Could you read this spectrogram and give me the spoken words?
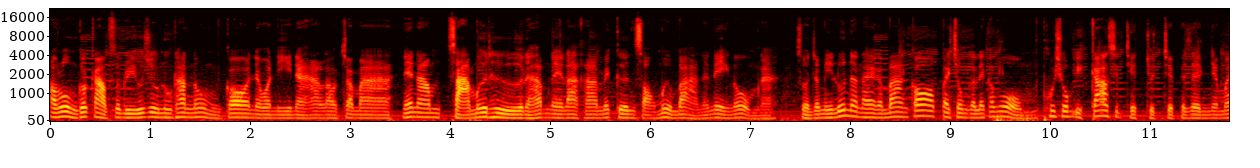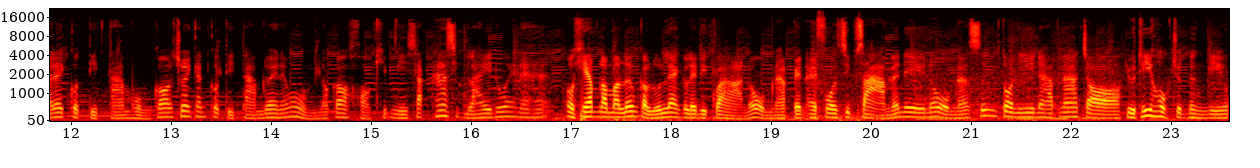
เอาละผมก็กราบสวัสดีผู้ชมทุกท่านนะผมก็ในวันนี้นะฮะเราจะมาแนะนำ3มือถือนะครับในราคาไม่เกิน 20,000 บาทนั่นเองนะผมนะส่วนจะมีรุ่นอะไรกันบ้างก็ไปชมกันเลยครับผม ผู้ชมอีก 97.7%ยังไม่ได้กดติดตามผมก็ช่วยกันกดติดตามด้วยนะผม แล้วก็ขอคลิปนี้สัก 50 ไลค์ด้วยนะฮะโอเคครับเรามาเริ่มกับรุ่นแรกกันเลยดีกว่านะผมนะเป็น iPhone 13 นั่นเองนะผมนะซึ่งตัวนี้นะครับหน้าจออยู่ที่ 6.1 นิ้ว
